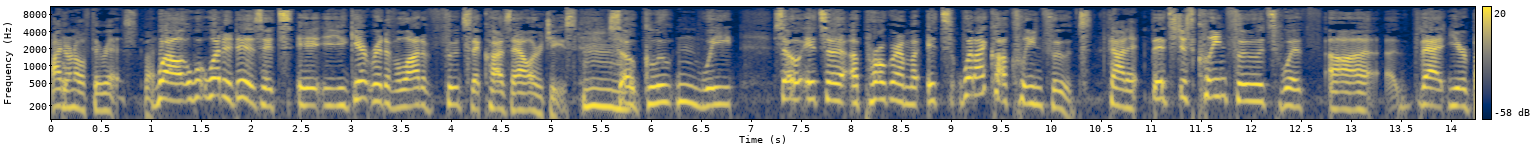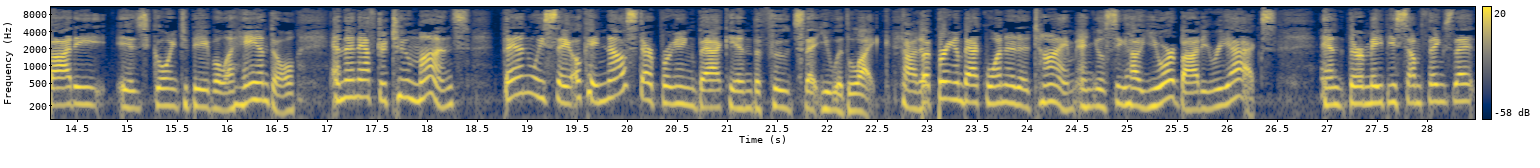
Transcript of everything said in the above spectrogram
I don't know if there is. But. Well, what it is, it's it, you get rid of a lot of foods that cause allergies. So gluten, wheat. So it's a, a program. It's what I call clean foods. Got it. It's just clean foods with uh, that your body is going to be able to handle. And then after two months, then we say, okay, now start bringing back in the foods that you would like. Got it. But bring them back one at a time, and you'll see how your body reacts. And there may be some things that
